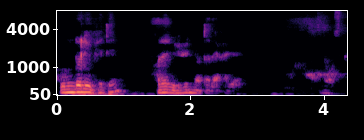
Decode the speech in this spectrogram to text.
কুণ্ডলী ভেদে ফলের বিভিন্নতা দেখা যায়। নমস্কার।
